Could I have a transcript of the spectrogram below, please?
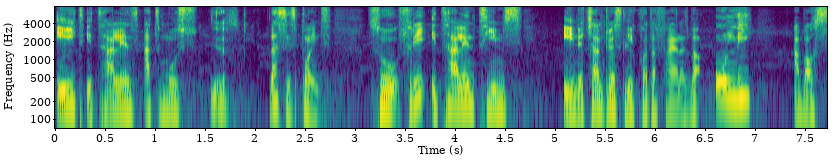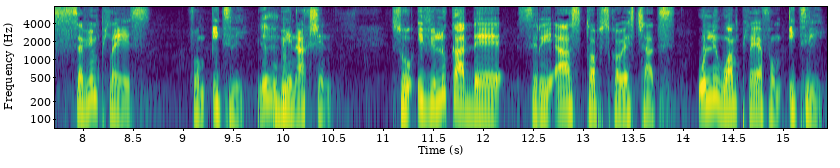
eight Italians at most. Yes. That's his point. So three Italian teams in the Champions League quarterfinals, but only about seven players from Italy will be in action. So if you look at the Serie A's top scorers charts, only one player from Italy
